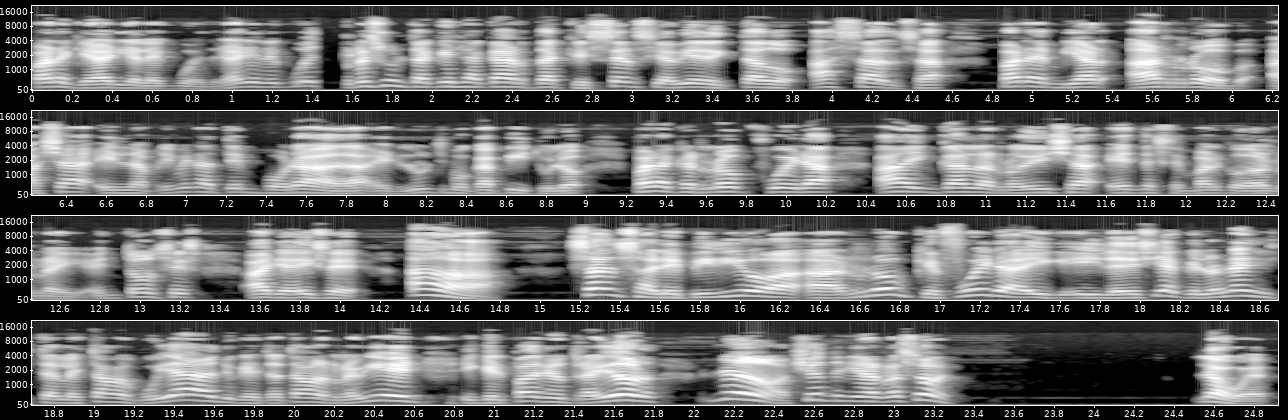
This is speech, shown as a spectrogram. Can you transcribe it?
para que Arya la encuentre. Arya la encuentra. Resulta que es la carta que Cersei había dictado a Sansa para enviar a Rob allá en la primera temporada, en el último capítulo, para que Rob fuera a hincar la rodilla en desembarco del rey. Entonces Arya dice, ah, Sansa le pidió a, Rob que fuera y, le decía que los Lannister le estaban cuidando y que le trataban re bien y que el padre era un traidor. No, yo tenía razón. La web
